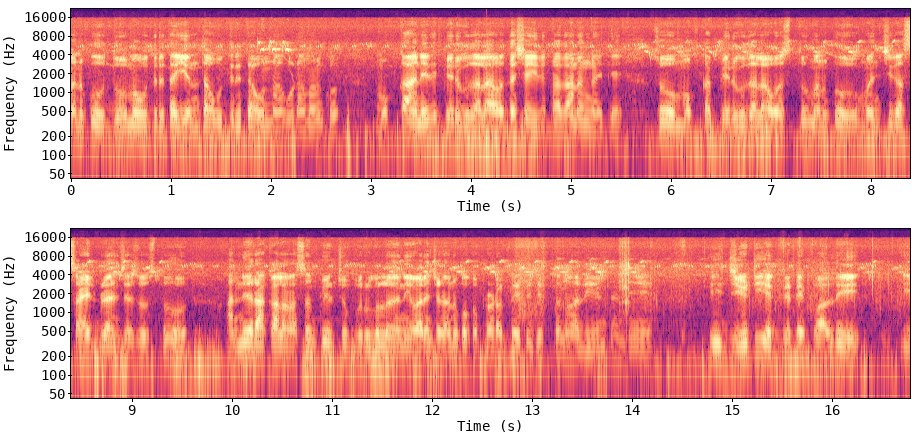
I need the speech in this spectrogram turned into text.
మనకు దోమ ఉధృత ఎంత ఉధృత ఉన్నా కూడా మనకు మొక్క అనేది పెరుగుదల దశ ఇది ప్రధానంగా అయితే. సో మొక్క పెరుగుదల వస్తూ మనకు మంచిగా సైడ్ బ్రాంచెస్ వస్తూ అన్ని రకాల రసం పీల్చు పురుగులు నివారించడానికి ఒక ప్రోడక్ట్ అయితే చెప్తాను. అది ఏంటంటే ఈ జేటీ ఎగ్జెటెక్ వాళ్ళది ఈ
